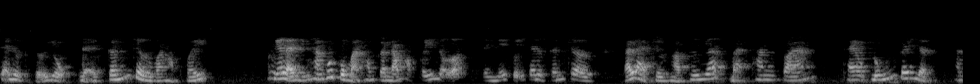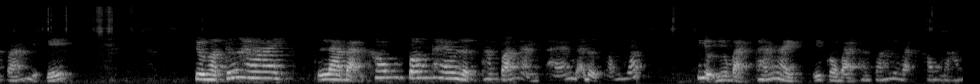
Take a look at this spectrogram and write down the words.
sẽ được sử dụng để cấn trừ vào học phí. Nghĩa là những tháng cuối cùng bạn không cần đóng học phí nữa, tiền ký quỹ sẽ được cấn trừ. Đó là trường hợp thứ nhất, bạn thanh toán theo đúng cái lịch thanh toán dự kiến trường hợp thứ hai là bạn không tuân theo lịch thanh toán hàng tháng đã được thống nhất ví dụ như bạn tháng này yêu cầu bạn thanh toán nhưng bạn không đóng.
